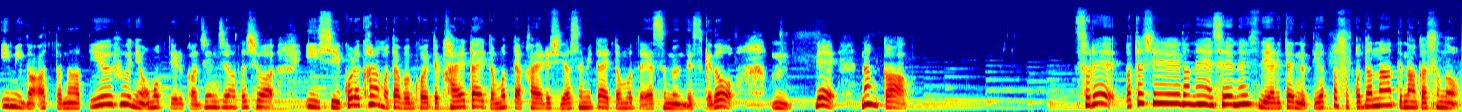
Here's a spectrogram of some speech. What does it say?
意味があったなっていうふうに思っているか全然私はいいしこれからも多分こうやって変えたいと思ったら変えるし休みたいと思ったら休むんですけど、うん、でなんかそれ私がね SNS でやりたいのってやっぱそこだなってなんかその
